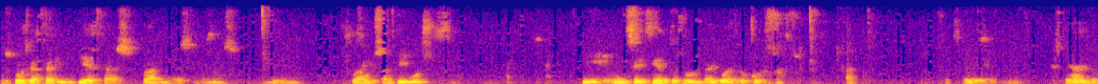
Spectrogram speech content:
después de hacer limpiezas varias y demás de usuarios antiguos, y 1.694 cursos. Eh, este año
